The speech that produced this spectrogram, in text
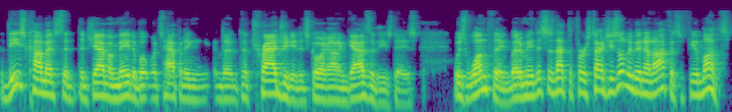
these comments that the JAMA made about what's happening, the the tragedy that's going on in Gaza these days, was one thing. But I mean, this is not the first time. She's only been in office a few months,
